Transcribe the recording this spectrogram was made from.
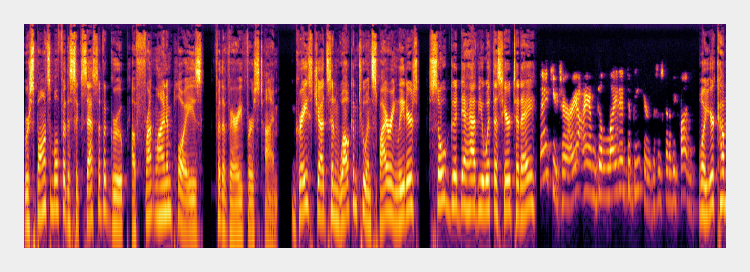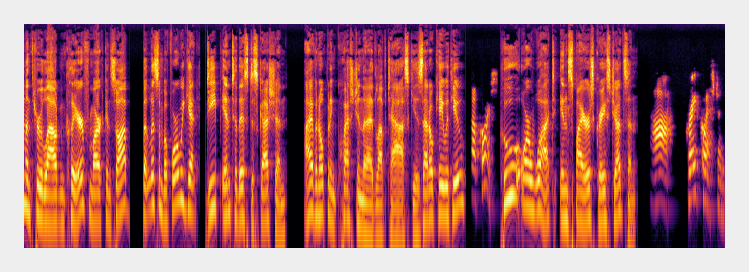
responsible for the success of a group of frontline employees for the very first time. Grace Judson, welcome to Inspiring Leaders. So good to have you with us here today. Thank you, Terry. I am delighted to be here. This is going to be fun. Well, you're coming through loud and clear from Arkansas. But listen, before we get deep into this discussion, I have an opening question that I'd love to ask you. Is that okay with you? Of course. Who or what inspires Grace Judson? Ah, great question.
